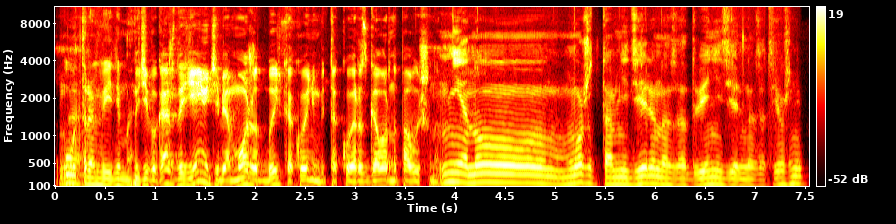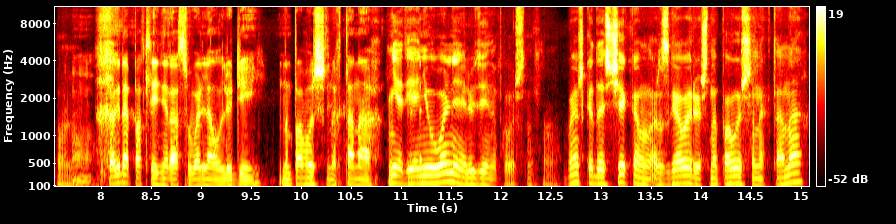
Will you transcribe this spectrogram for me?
Да. Утром, видимо. Ну, типа, каждый день у тебя может быть какой-нибудь такой разговор на повышенном. Не, ну, может, там неделю назад, две недели назад, я уже не помню. О. Когда последний раз увольнял людей на повышенных тонах? Нет, я не увольняю людей на повышенных тонах. Понимаешь, когда с человеком разговариваешь на повышенных тонах,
